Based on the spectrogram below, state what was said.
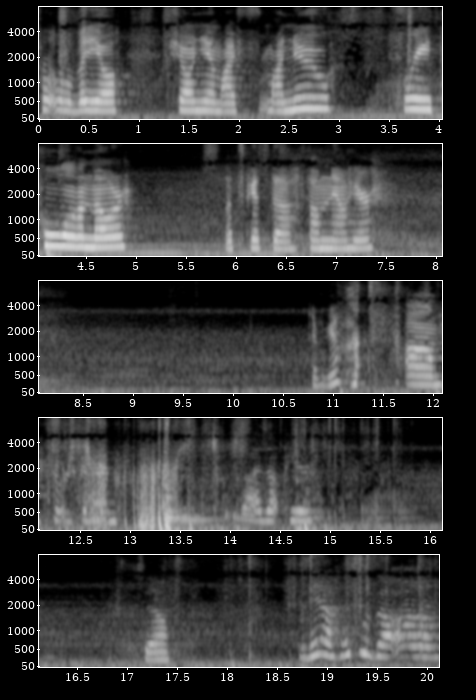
Short little video showing you my my new free Poulan mower. Let's get the thumbnail here. There we go. um, so we're just ahead and guys up here. So, but yeah, this was a um,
